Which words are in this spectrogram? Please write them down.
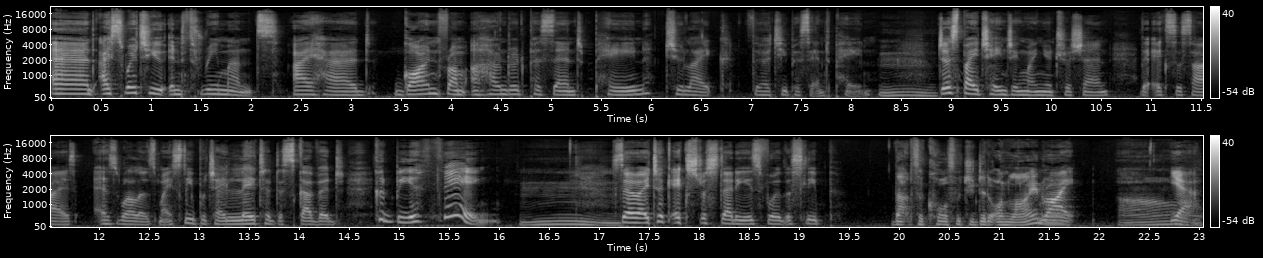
And I swear to you, in three months, I had gone from 100% pain to like 30% pain mm. just by changing my nutrition, the exercise, as well as my sleep, which I later discovered could be a thing. Mm. So I took extra studies for the sleep. That's a course which you did online? or- Right. Oh. Yeah.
